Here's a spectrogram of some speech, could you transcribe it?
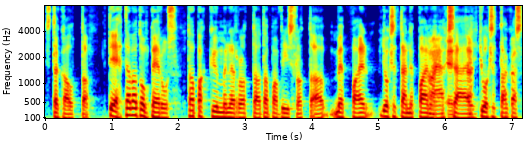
sitä kautta. Tehtävät on perus, tapa 10 rottaa, tapa 5 rottaa, me pain, juokset tänne, paina X, juokset takas,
